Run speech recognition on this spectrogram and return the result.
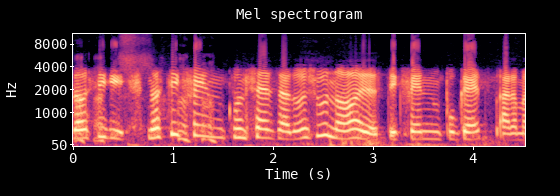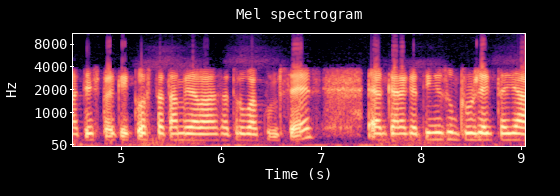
no, o sigui, no estic fent concerts a dojo, no, estic fent poquets, ara mateix perquè costa també de vegades a trobar concerts, encara que tinguis un projecte ja,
